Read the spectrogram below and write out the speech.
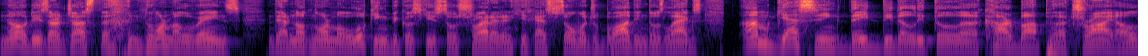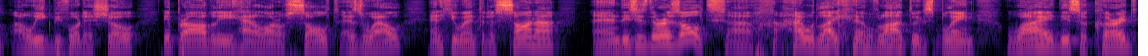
No, these are just uh, normal veins. They are not normal looking because he's so shredded and he has so much blood in those legs. I'm guessing they did a little uh, carb up uh, trial a week before the show. They probably had a lot of salt as well, and he went to the sauna. And this is the result. Uh, I would like Vlad to explain why this occurred.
